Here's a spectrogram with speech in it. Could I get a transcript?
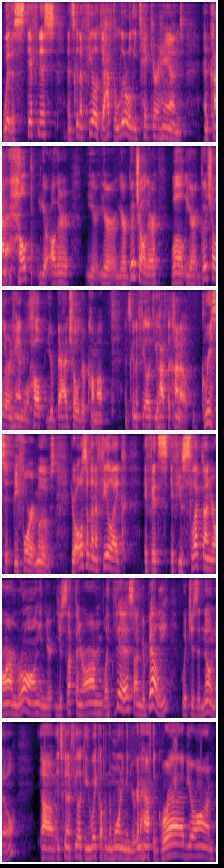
with a stiffness and it's gonna feel like you have to literally take your hand and kind of help your other your, your, your good shoulder will, your good shoulder and hand will help your bad shoulder come up. It's gonna feel like you have to kind of grease it before it moves. You're also gonna feel like if it's if you slept on your arm wrong and you you slept on your arm like this on your belly, which is a no-no, um, it's going to feel like you wake up in the morning and you're going to have to grab your arm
